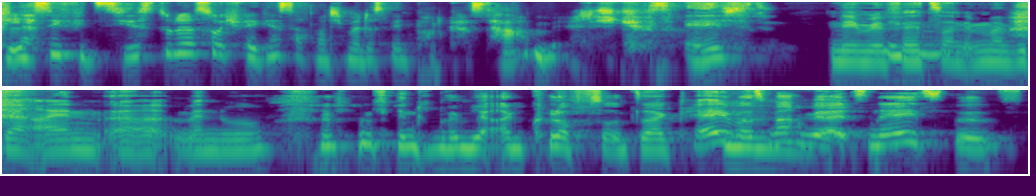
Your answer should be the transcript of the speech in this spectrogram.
klassifizierst du das so? Ich vergesse auch manchmal, dass wir einen Podcast haben, ehrlich gesagt. Echt? Nee, mir fällt es mhm. dann immer wieder ein, äh, wenn du, wenn du bei mir anklopfst und sagst, hey, was mhm. machen wir als nächstes?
